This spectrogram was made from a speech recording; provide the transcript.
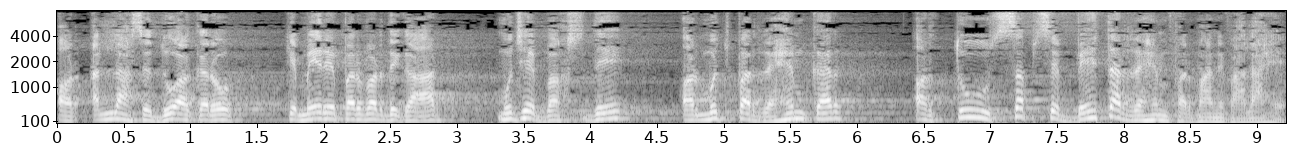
और अल्लाह से दुआ करो कि मेरे परवरदिगार, मुझे बख्श दे और मुझ पर रहम कर, और तू सबसे बेहतर रहम फरमाने वाला है।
